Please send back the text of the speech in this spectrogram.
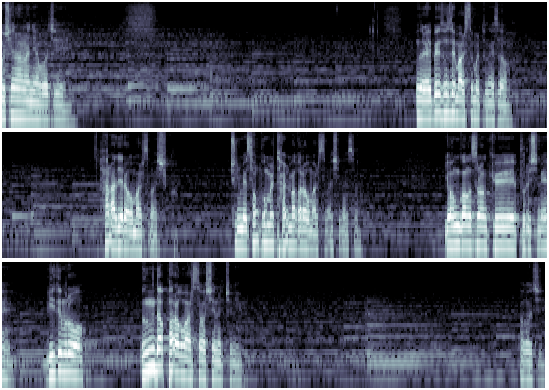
좋으신 하나님 아버지 오늘 에베소서의 말씀을 통해서 하나 되라고 말씀하시고 주님의 성품을 닮아가라고 말씀하시면서 영광스러운 교회의 부르심에 믿음으로 응답하라고 말씀하시는 주님 아버지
